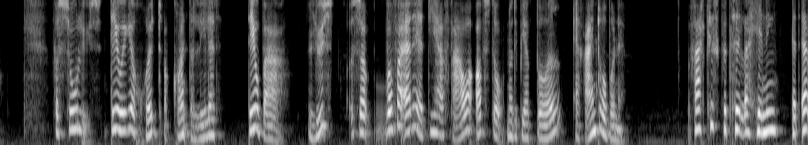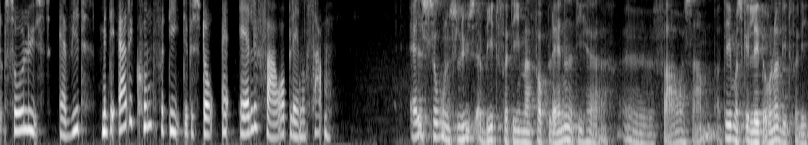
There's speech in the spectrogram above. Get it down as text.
For sollys, det er jo ikke rødt og grønt og lilla. Det er jo bare lyst. Så hvorfor er det, at de her farver opstår, når de bliver bøjet af regndråberne? Faktisk fortæller Henning, at alt sollys er hvidt, men det er det kun, fordi det består af alle farver blandet sammen. Al solens lys er hvidt, fordi man får blandet de her øh, farver sammen. Og det er måske lidt underligt, fordi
